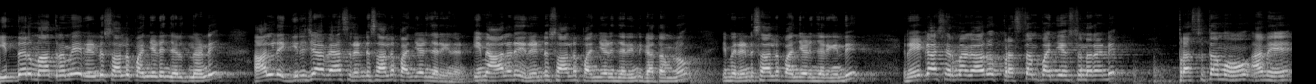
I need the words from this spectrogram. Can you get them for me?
ఇద్దరు మాత్రమే రెండు సార్లు పనిచేయడం జరుగుతుందండి. ఆల్రెడీ గిరిజా వ్యాస్ రెండు సార్లు పనిచేయడం జరిగిందండి. ఈమె ఆల్రెడీ రెండు సార్లు పనిచేయడం జరిగింది గతంలో. ఈమె రెండు సార్లు పనిచేయడం జరిగింది. రేఖా శర్మ గారు ప్రస్తుతం పనిచేస్తున్నారండి. ప్రస్తుతము ఆమె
